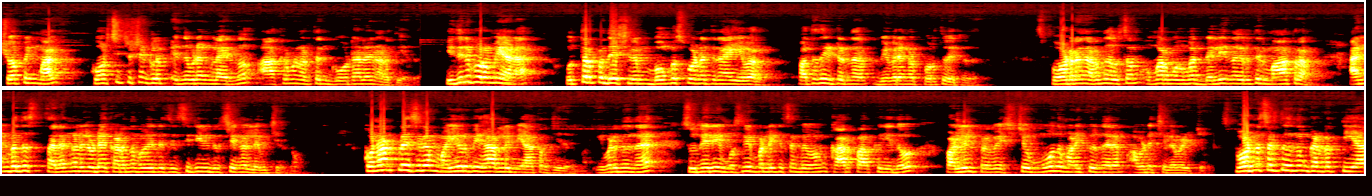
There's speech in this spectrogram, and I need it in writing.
ഷോപ്പിംഗ് മാൾ കോൺസ്റ്റിറ്റ്യൂഷൻ ക്ലബ് എന്നിവിടങ്ങളിലായിരുന്നു ആക്രമണം നടത്താൻ ഗൂഢാലോചന നടത്തിയത്. ഇതിനു പുറമെയാണ് ഉത്തർപ്രദേശിലും ബോംബ് സ്ഫോടനത്തിനായി ഇവർ പദ്ധതിയിട്ടെന്ന വിവരങ്ങൾ പുറത്തുവരുന്നത്. സ്ഫോടനം നടന്ന ദിവസം ഉമർ മുഹമ്മദ് ഡൽഹി നഗരത്തിൽ മാത്രം അൻപത് സ്ഥലങ്ങളിലൂടെ കടന്നുപോയതിന്റെ സി സി ടി വി ദൃശ്യങ്ങൾ ലഭിച്ചിരുന്നു. കൊണാട്ട് പ്ലേസിലും മയൂർ ബിഹാറിലും യാത്ര ചെയ്തിരുന്നു. ഇവിടെ നിന്ന് സുനേരി മുസ്ലിം പള്ളിക്ക് സമീപം കാർ പാർക്ക് ചെയ്തു. പള്ളിയിൽ പ്രവേശിച്ചു. മൂന്ന് മണിക്കൂർ നേരം അവിടെ ചിലവഴിച്ചു. സ്ഫോടന സ്ഥലത്ത് നിന്നും കണ്ടെത്തിയ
